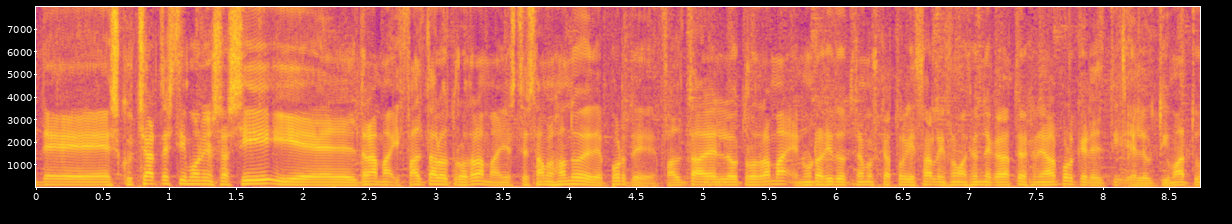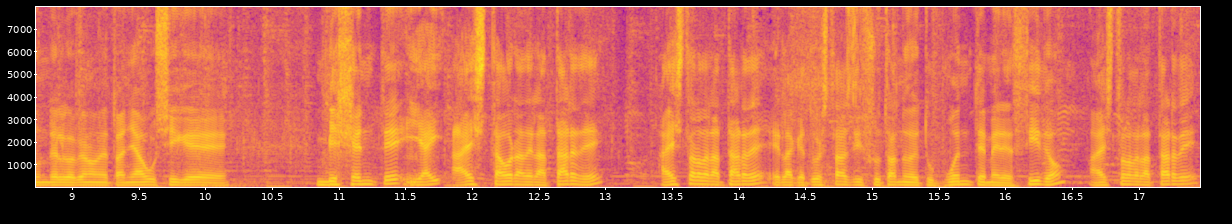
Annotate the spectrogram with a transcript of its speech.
de escuchar testimonios así y el drama. Y falta el otro drama, y este estamos hablando de deporte. Falta el otro drama. En un ratito tenemos que actualizar la información de carácter general porque el, el ultimátum del gobierno de Netanyahu sigue vigente y hay a esta hora de la tarde, a esta hora de la tarde en la que tú estás disfrutando de tu puente merecido, a esta hora de la tarde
